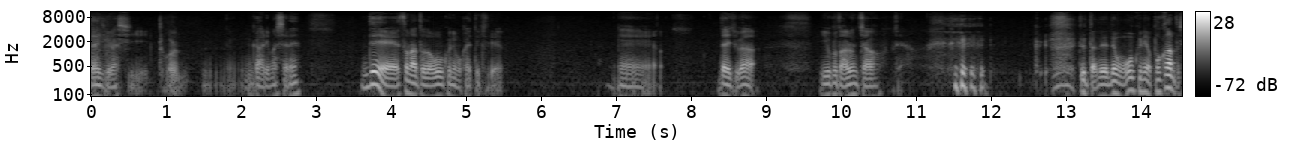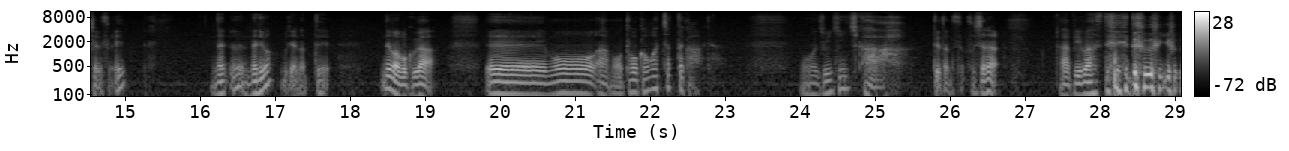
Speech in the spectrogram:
大事らしいところがありましたね。で、その後で大国も帰ってきて、えー、大樹が、言うことあるんちゃう？みたいな。って言ったんで、でも大国はポカンとしてるんですよ。え？な、何はみたいになって。で、まあ僕が、えー、もう、あ、もう10日終わっちゃったか、みたいな。もう11日か、って言ったんですよ。そしたら、ハッピーバースデートゥーユー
